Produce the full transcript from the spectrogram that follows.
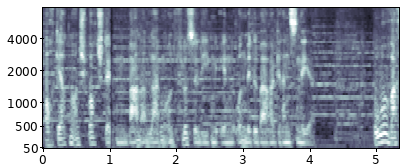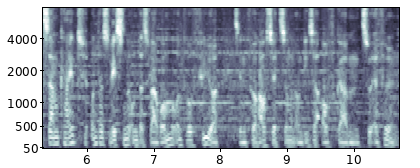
auch Gärten und Sportstätten, Bahnanlagen und Flüsse liegen in unmittelbarer Grenznähe. Hohe Wachsamkeit und das Wissen um das Warum und Wofür sind Voraussetzungen, um diese Aufgaben zu erfüllen.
